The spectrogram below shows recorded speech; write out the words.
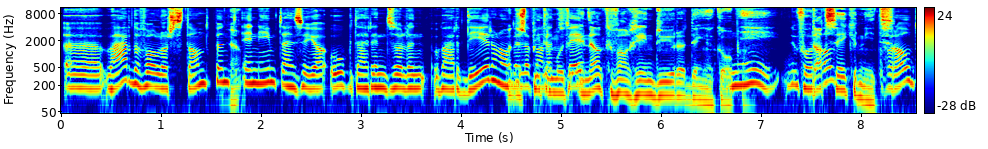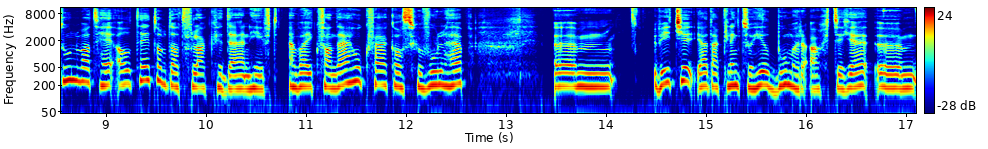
uh, waardevoller standpunt inneemt en ze jou ook daarin zullen waarderen. Maar dus Pieter moet in elk geval geen dure dingen kopen? Nee. Vooral, dat zeker niet. Vooral doen wat hij altijd op dat vlak gedaan heeft. En wat ik vandaag ook vaak als gevoel heb... Um, Weet je, ja, dat klinkt zo heel boemerachtig. Hè? Ehm,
